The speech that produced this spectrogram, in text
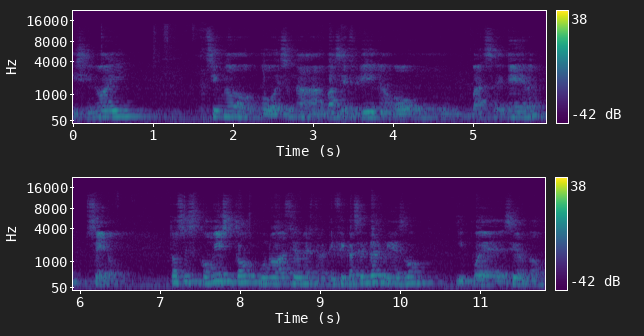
y si no hay signo o es una base de fibrina o un base negra, 0. Entonces, con esto uno hace una estratificación del riesgo y puede decir, ¿no?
